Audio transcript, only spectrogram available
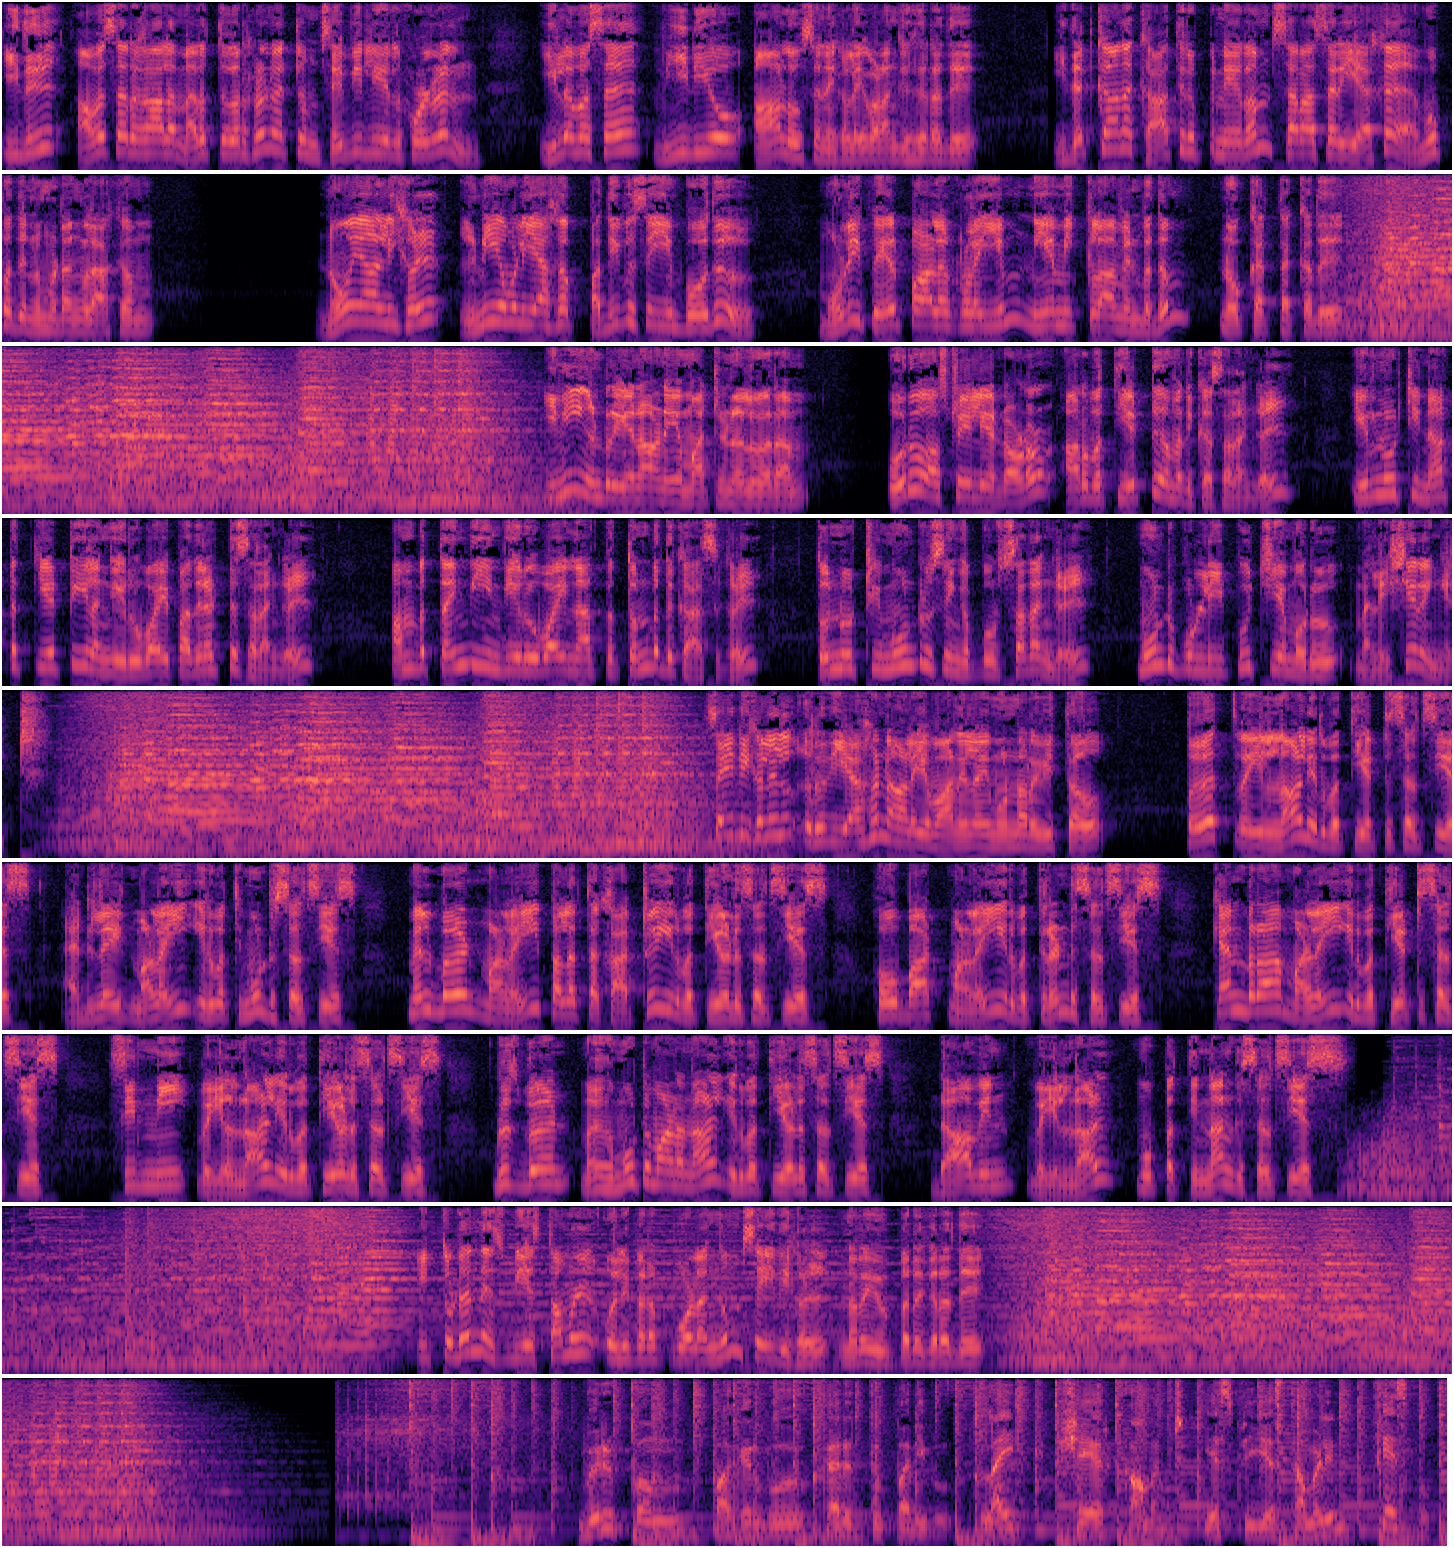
இது அவசரகால மருத்துவர்கள் மற்றும் செவிலியர்களுடன் இலவச வீடியோ ஆலோசனைகளை வழங்குகிறது. இதற்கான காத்திருப்பு நேரம் சராசரியாக முப்பது நிமிடங்களாகும். நோயாளிகள் இணைய வழியாக பதிவு செய்யும் போது மொழிபெயர்ப்பாளர்களையும் நியமிக்கலாம் என்பதும் நோக்கத்தக்கது. இனி இன்றைய நாணய மாற்று நிலவரம். ஒரு ஆஸ்திரேலிய டாலர் அறுபத்தி எட்டு அமெரிக்க சதங்கள் இருநூற்றி நாற்பத்தி எட்டு இலங்கை ரூபாய் பதினெட்டு சதங்கள் ஐம்பத்தைந்து இந்திய ரூபாய் நாற்பத்தொன்பது காசுகள் தொன்னூற்றி மூன்று சிங்கப்பூர் சதங்கள் மூன்று புள்ளி பூஜ்ஜியம் ஒரு மலேசிய ரிங்கிட். செய்திகளில் இறுதியாக நாளைய வானிலை முன்னறிவித்தல். பெர்த் வெயில் நாள் இருபத்தி எட்டு செல்சியஸ் அடிலைட் மலை இருபத்தி மூன்று செல்சியஸ் மெல்பர்ன் மலை பலத்த காற்று இருபத்தி ஏழு செல்சியஸ் ஹோபார்ட் மலை இருபத்தி ரெண்டு செல்சியஸ் கேன்பரா மலை இருபத்தி எட்டு செல்சியஸ் சிட்னி வெயில் நாள் இருபத்தி ஏழு செல்சியஸ். பிரிஸ்பேர்ன் மிகமூட்டமான நாள் இருபத்தி ஏழு செல்சியஸ். டாவின் வெயில் நாள் முப்பத்தி நான்கு செல்சியஸ். இத்துடன் எஸ்பிஎஸ் தமிழ் ஒலிபரப்பு வழங்கும் செய்திகள் நிறைவு பெறுகிறது. விருப்பம் பகிர்வு கருத்து பதிவு. லைக் ஷேர் காமெண்ட் எஸ்பிஎஸ் தமிழின் ஃபேஸ்புக்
